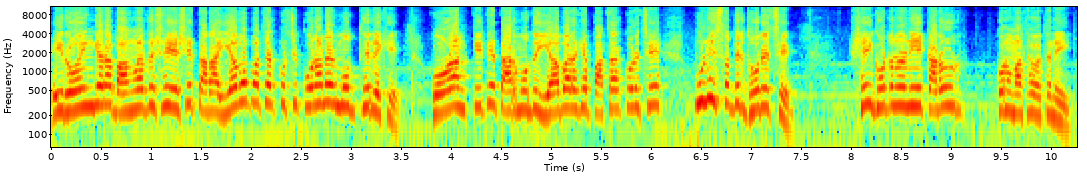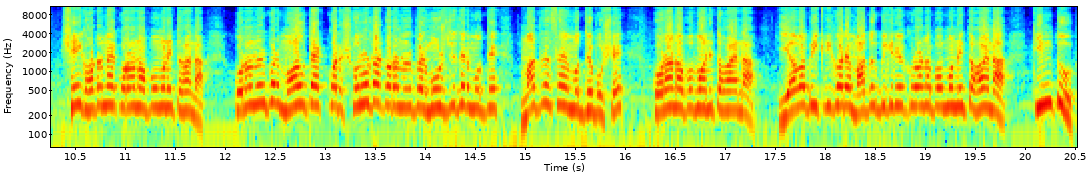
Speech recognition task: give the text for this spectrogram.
এই রোহিঙ্গারা বাংলাদেশে এসে তারা ইয়াবা পাচার করছে কোরআনের মধ্যে রেখে। কোরআন কেটে তার মধ্যে ইয়াবা রেখে পাচার করেছে, পুলিশ তাদের ধরেছে। সেই ঘটনা নিয়ে কারোর কোনো মাথা ব্যথা নেই। সেই ঘটনায় কোরআন অপমানিত হয় না। কোরআনের উপর মল ত্যাগ করে, ষোলোটা কোরআনের উপর মসজিদের মধ্যে, মাদ্রাসার মধ্যে বসে কোরআন অপমানিত হয় না। ইয়াবা বিক্রি করে, মাদক বিক্রি করে কোরআন অপমানিত হয় না। কিন্তু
